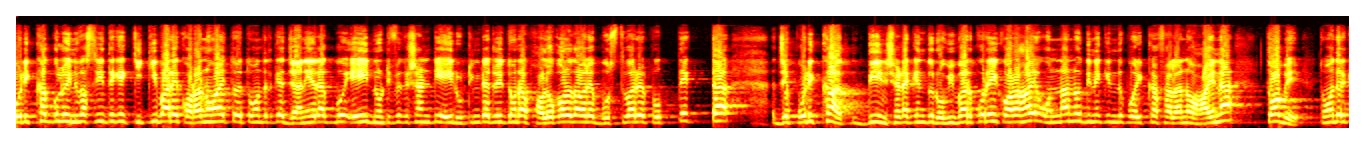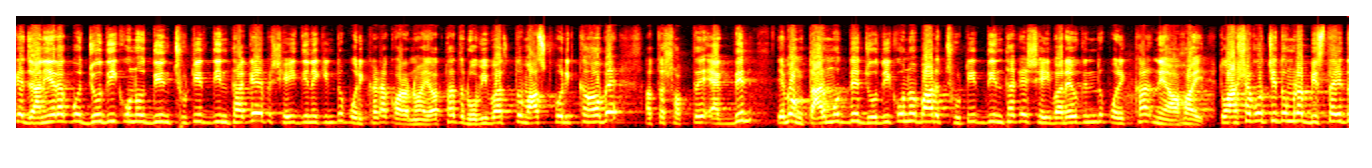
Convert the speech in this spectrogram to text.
পরীক্ষাগুলো ইউনিভার্সিটি থেকে কি কি বারে করানো হয়, তো তোমাদেরকে জানিয়ে রাখব, এই নোটিফিকেশনটি এই রুটিনটা যদি তোমরা ফলো করো, তাহলে বুঝতে পারবে প্রত্যেকটা যে পরীক্ষা দিন, সেটা কিন্তু রবিবার করেই করা হয়, অন্যান্য দিনে কিন্তু পরীক্ষা ফেলানো হয় না। তবে তোমাদেরকে জানিয়ে রাখব, যদি কোনো দিন ছুটির দিন থাকে, সেই দিনে কিন্তু পরীক্ষাটা করানো হয়। অর্থাৎ রবিবার তো মাস্ট পরীক্ষা হবে, অর্থাৎ সপ্তাহে একদিন, এবং তার মধ্যে যদি কোনো বার ছুটির দিন থাকে সেই বারেও কিন্তু পরীক্ষা নেওয়া হয়। তো আশা করছি তোমরা বিস্তারিত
